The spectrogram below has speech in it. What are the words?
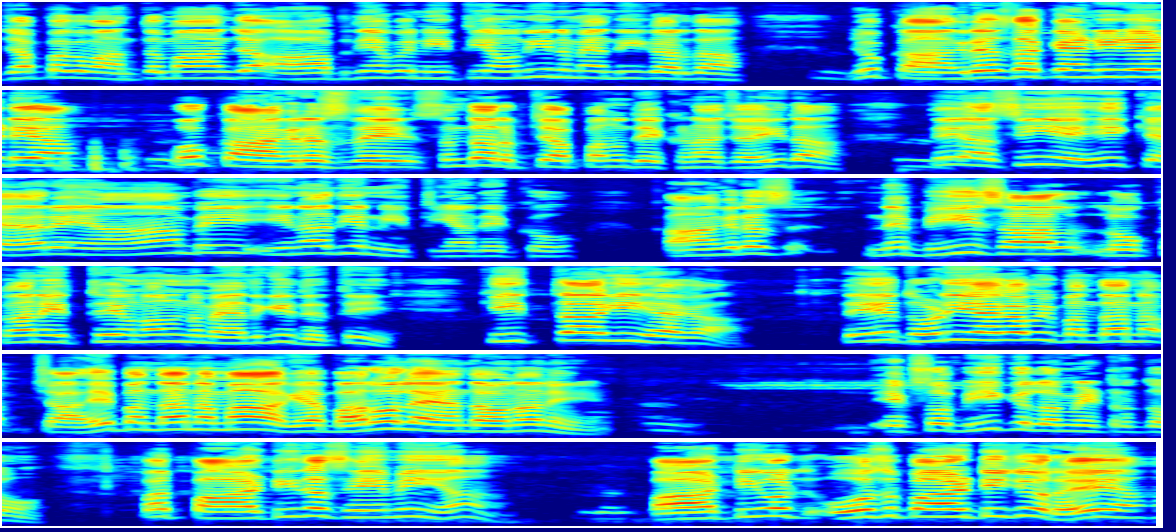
ਜਾਂ ਭਗਵੰਤ ਮਾਨ ਜਾਂ ਆਪ ਦੀਆਂ ਕੋਈ ਨੀਤੀਆਂ ਉਹਦੀ ਨੁਮਾਇੰਦਗੀ ਕਰਦਾ। ਜੋ ਕਾਂਗਰਸ ਦਾ ਕੈਂਡੀਡੇਟ ਆ ਉਹ ਕਾਂਗਰਸ ਦੇ ਸੰਦਰਭ 'ਚ ਆਪਾਂ ਨੂੰ ਦੇਖਣਾ ਚਾਹੀਦਾ। ਤੇ ਅਸੀਂ ਇਹੀ ਕਹਿ ਰਹੇ ਹਾਂ ਵੀ ਇਹਨਾਂ ਦੀਆਂ ਨੀਤੀਆਂ ਦੇਖੋ। ਕਾਂਗਰਸ ਨੇ 20 ਸਾਲ ਲੋਕਾਂ ਨੇ ਇੱਥੇ ਉਹਨਾਂ ਨੂੰ ਨੁਮਾਇੰਦਗੀ ਦਿੱਤੀ। ਕੀਤਾ ਕੀ ਹੈਗਾ? ਤੇ ਇਹ ਥੋੜੀ ਹੈਗਾ ਵੀ ਬੰਦਾ ਚਾਹੇ ਬੰਦਾ ਨਵਾਂ ਆ ਗਿਆ ਬਾਹਰੋਂ ਲੈ ਆਂਦਾ ਉਹਨਾਂ ਨੇ। 120 ਕਿਲੋਮੀਟਰ ਤੋਂ। ਪਰ ਪਾਰਟੀ ਤਾਂ ਸੇਮ ਹੀ ਆ। ਪਾਰਟੀ ਉਹ ਉਸ ਪਾਰਟੀ 'ਚੋਂ ਰਹੇ ਆ।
